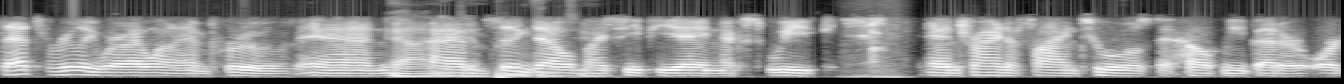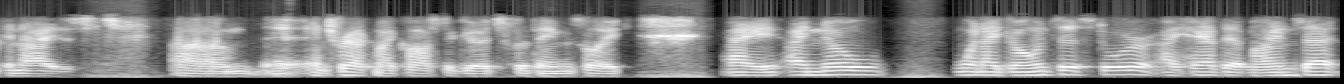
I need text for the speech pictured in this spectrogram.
that's really where I want to improve, and Yeah, I'm improve sitting down with my CPA next week and trying to find tools to help me better organize um, and track my cost of goods for things. Like I I know when I go into a store, I have that mindset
